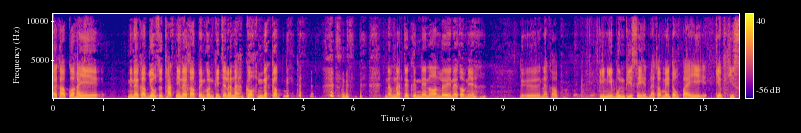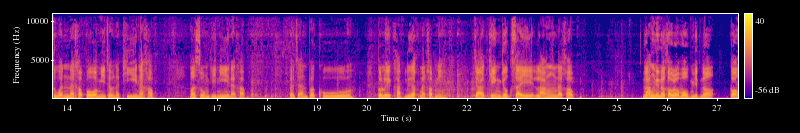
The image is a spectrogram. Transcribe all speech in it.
นะครับ ก็ให้นี่นะครับโยมสุทัศน์นี่นะครับ เป็นคนพิจารณาก่อนนะครับ น้ำหนักจะขึ้นแน่นอนเลยนะครับเนี่ยเด้อนะครับ ปีนี้บุญพิเศษนะครับ ไม่ต้องไปเก็บที่สวนนะครับ เพราะว่ามีเจ้าหน้าที่นะครับ มาส่งที่นี่นะครับ อาจารย์พระครูก็เลยคัดเลือกนะครับนี่จากเข่งยกใส่ลังนะครับลังเนี่ยนะครับราบอกมิดเนาะกอง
